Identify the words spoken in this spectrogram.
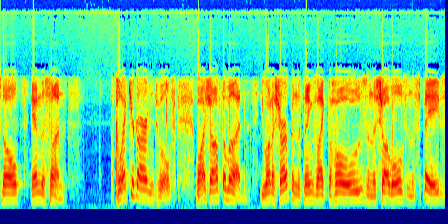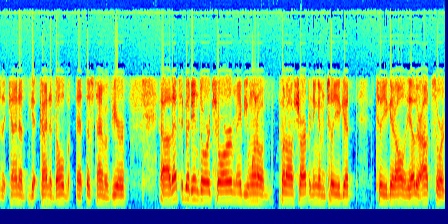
snow and the sun. Collect your garden tools. Wash off the mud. You want to sharpen the things like the hoes and the shovels and the spades that kind of get kind of dull at this time of year. Uh, that's a good indoor chore. Maybe you want to put off sharpening them until you get until you get all the other outdoor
